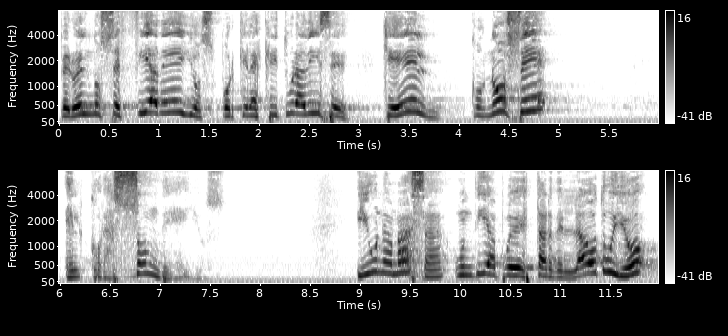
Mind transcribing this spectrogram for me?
Pero Él no se fía de ellos porque la Escritura dice que Él conoce el corazón de ellos. Y una masa un día puede estar del lado tuyo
